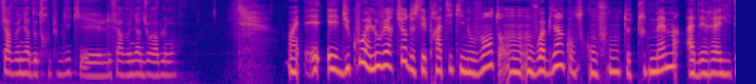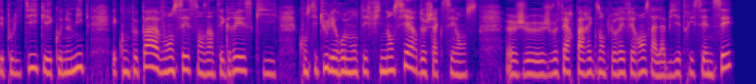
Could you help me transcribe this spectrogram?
faire venir d'autres publics et les faire venir durablement. Ouais, et, du coup, à l'ouverture de ces pratiques innovantes, on, voit bien qu'on se confronte tout de même à des réalités politiques et économiques et qu'on ne peut pas avancer sans intégrer ce qui constitue les remontées financières de chaque séance. Euh, je, veux faire par exemple référence à la billetterie CNC.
